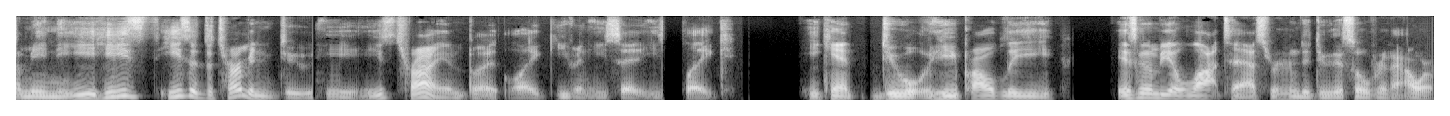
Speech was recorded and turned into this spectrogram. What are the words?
I mean, he he's he's a determined dude. He he's trying, but like even he said he's like he can't do. He probably is going to be a lot to ask for him to do this over an hour.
